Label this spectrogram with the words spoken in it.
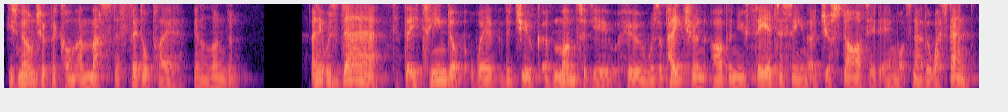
he's known to have become a master fiddle player in London. And it was there that he teamed up with the Duke of Montagu, who was a patron of the new theatre scene that had just started in what's now the West End.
